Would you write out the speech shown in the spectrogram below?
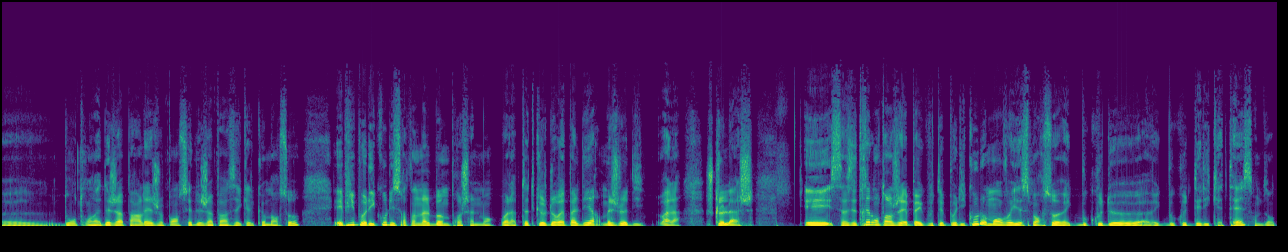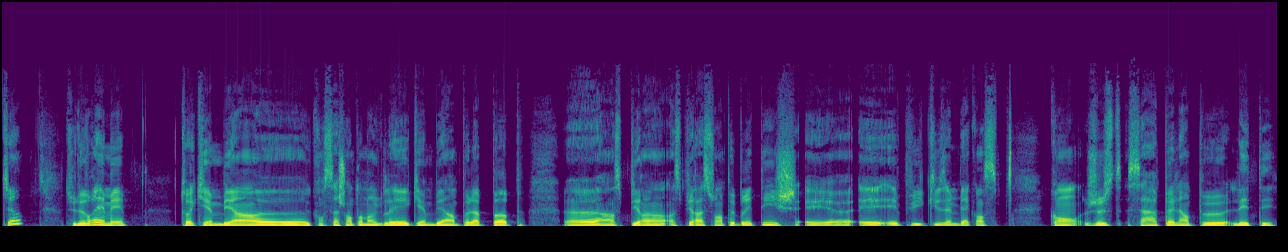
euh, dont on a déjà parlé, je pense, et déjà passé quelques morceaux. Et puis Polycool, ils sortent un album prochainement. Voilà, peut-être que je devrais pas le dire, mais je le dis. Voilà, je te lâche. Et ça faisait très longtemps que j'avais pas écouté Polycool. On m'a envoyé ce morceau avec beaucoup de, avec beaucoup de délicatesse en me disant tiens, tu devrais aimer. Toi qui aimes bien euh, quand ça chante en anglais, qui aime bien un peu la pop, euh, inspira- inspiration un peu british, et, euh, et, puis qui aime bien quand, quand juste ça appelle un peu l'été.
